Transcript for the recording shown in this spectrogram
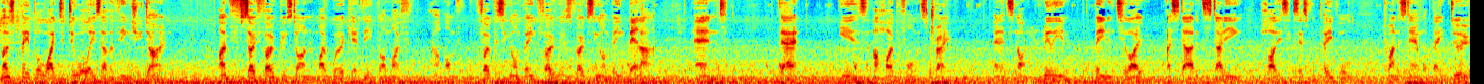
most people like to do all these other things you don't. I'm so focused on my work ethic, on my, uh, I'm focusing on being focused, focusing on being better, and that is a high performance trait. And it's not really been until I, I started studying highly successful people to understand what they do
